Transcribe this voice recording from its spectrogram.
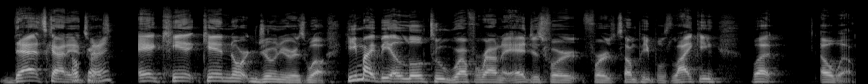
That's kind of okay. interesting. And Ken, Ken Norton Jr. as well. He might be a little too rough around the edges for for some people's liking, but oh well.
